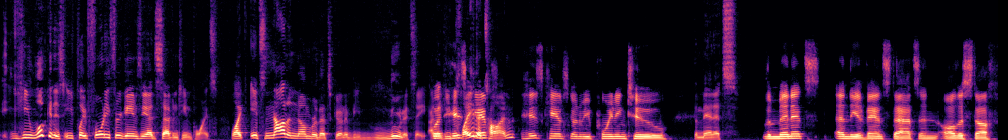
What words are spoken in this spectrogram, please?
he look at his he played 43 games. He had 17 points. Like it's not a number that's going to be lunacy. I But mean, he played a ton. His camp's going to be pointing to The minutes. the minutes and the advanced stats and all the stuff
